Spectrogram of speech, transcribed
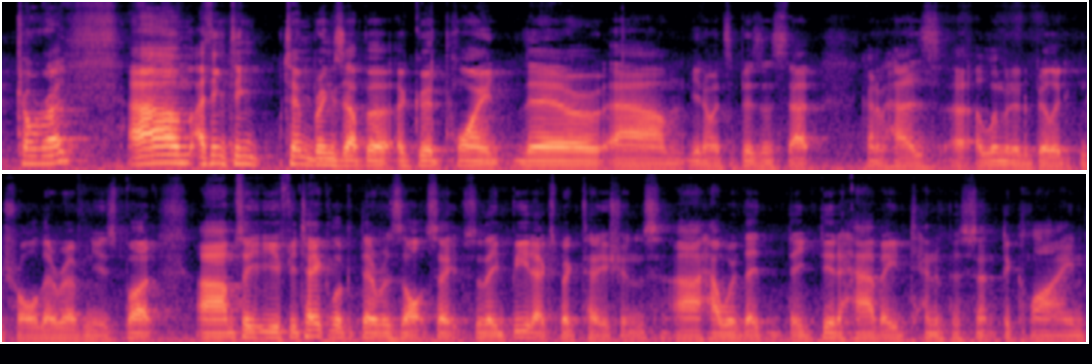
Conrad? Um, I think Tim, Tim, brings up a, a good point there. Um, you know, it's a business that kind of has a, a limited ability to control their revenues. But um, so if you take a look at their results, they, so they beat expectations. Uh, however, they, they did have a 10% decline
